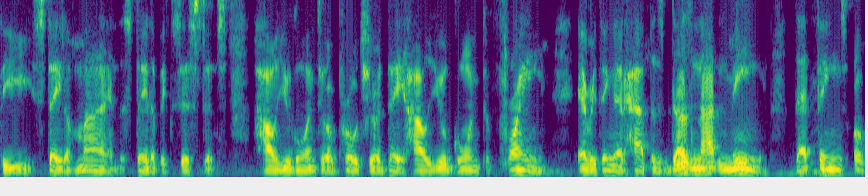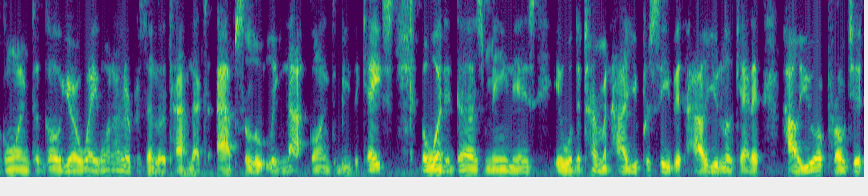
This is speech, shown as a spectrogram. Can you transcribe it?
the state of mind, the state of existence, how you're going to approach your day, how you're going to frame everything that happens does not mean that things are going to go your way 100% of the time. That's absolutely not going to be the case. But what it does mean is it will determine how you perceive it, how you look at it, how you approach it,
